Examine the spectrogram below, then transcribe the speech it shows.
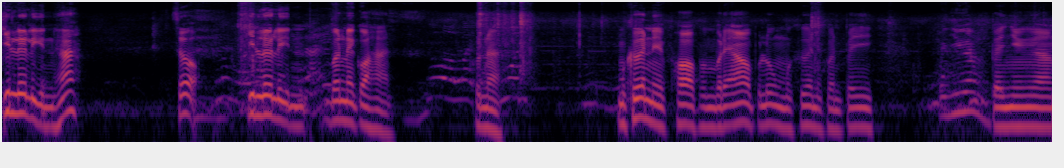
กินเลยลินฮะโซกินเลยลินเบื้องในกว่าหานคุณน่ะเมื่อคืนนี่พ่อผมไปเอาปลุงเมื่อคืนนี่คนไปไปเยืองไปเยือง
